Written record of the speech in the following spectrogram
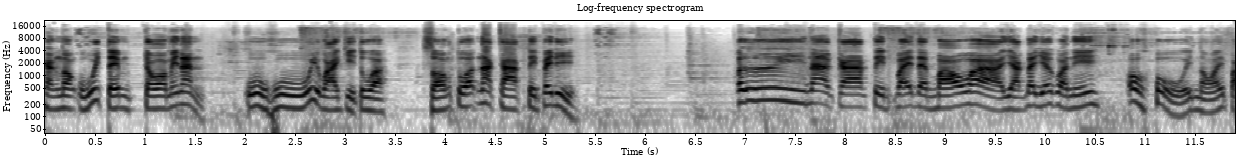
ข้างนอกอุ้ยเต็มจอไม่นั่นอู้หูวายกี่ตัวสองตัวหน้ากากติดไปดิเอ้ยหน้ากากติดไปแต่เบาว่าอยากได้เยอะกว่านี้ โอ้โหน้อยไป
